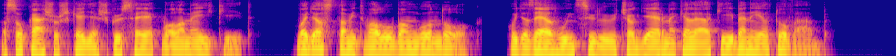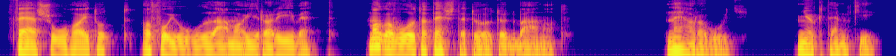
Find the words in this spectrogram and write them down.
A szokásos kegyes közhelyek valamelyikét? Vagy azt, amit valóban gondolok, hogy az elhunyt szülő csak gyermeke lelkében él tovább? Felsóhajtott, a folyó hullámaira révett. Maga volt a testet öltött bánat. Ne haragudj, nyögtem ki.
